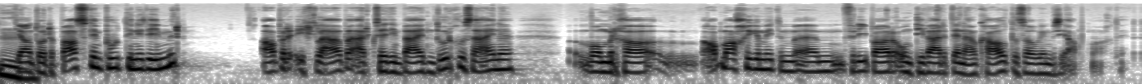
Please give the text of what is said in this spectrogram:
Hm. Die Antworten passen dem Putin nicht immer. Aber ich glaube, er sieht in beiden durchaus einen, wo man kann Abmachungen mit dem ähm, vereinbaren und die werden dann auch gehalten, so wie man sie abgemacht hat.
